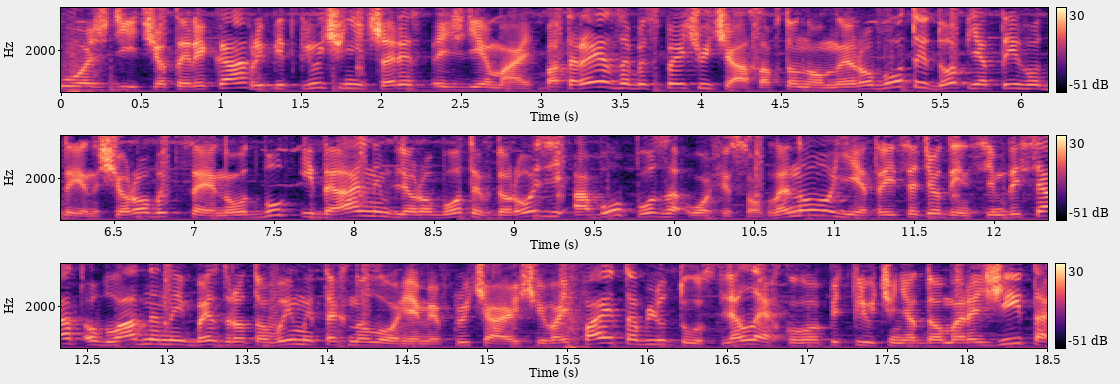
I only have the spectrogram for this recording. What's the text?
UHD 4K при підключенні через HDMI. Батарея забезпечує час автономної роботи до 5 годин, що робить цей ноутбук ідеальним для роботи в дорозі або поза офісом. Lenovo E3170 обладнаний бездротовими технологіями, включаючи Wi-Fi та Bluetooth для легкого підключення до мережі та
